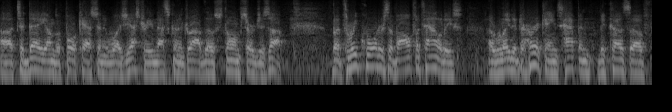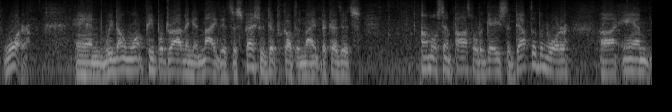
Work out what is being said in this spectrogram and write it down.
uh, today on the forecast than it was yesterday, and that's going to drive those storm surges up. But three quarters of all fatalities uh, related to hurricanes happen because of water. And we don't want people driving at night. It's especially difficult at night because it's almost impossible to gauge the depth of the water uh, and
